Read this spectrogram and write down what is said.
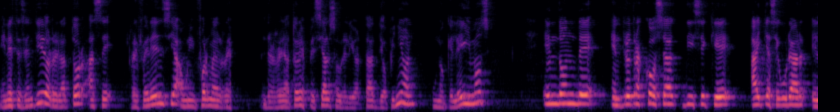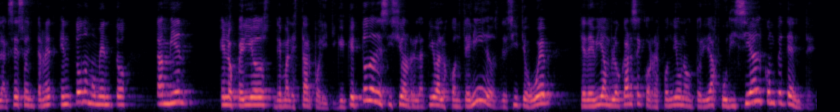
En este sentido, el relator hace referencia a un informe del, relator especial sobre libertad de opinión, uno que leímos, en donde, entre otras cosas, dice que hay que asegurar el acceso a Internet en todo momento, también en los periodos de malestar político y que toda decisión relativa a los contenidos de sitios web que debían bloquearse correspondía a una autoridad judicial competente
